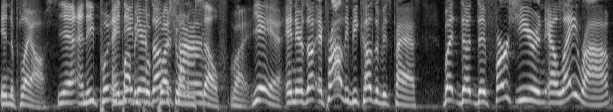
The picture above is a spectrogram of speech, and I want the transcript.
in the playoffs. yeah, and he put he And probably put pressure on himself. Right. Yeah, and there's a, and probably because of his past. But the the first year in LA, Rob,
